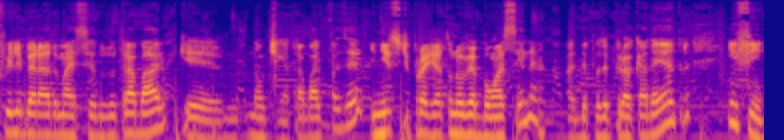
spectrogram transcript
fui liberado mais cedo do trabalho, porque não tinha trabalho pra fazer. Início de projeto novo é bom assim, né? Mas depois a pirocada entra. Enfim.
